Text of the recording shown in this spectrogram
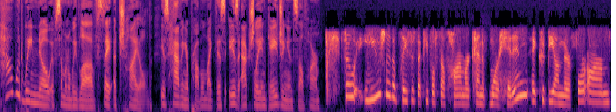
How would we know if someone we love, say a child, is having a problem like this, is actually engaging in self harm? So, usually the places that people self harm are kind of more hidden. It could be on their forearms,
